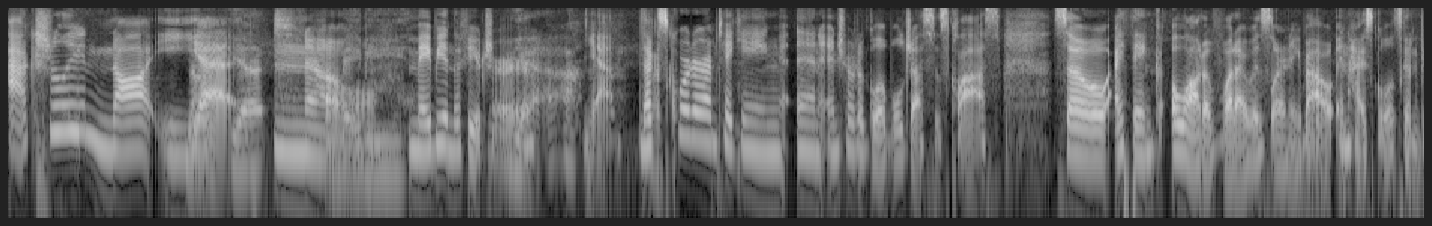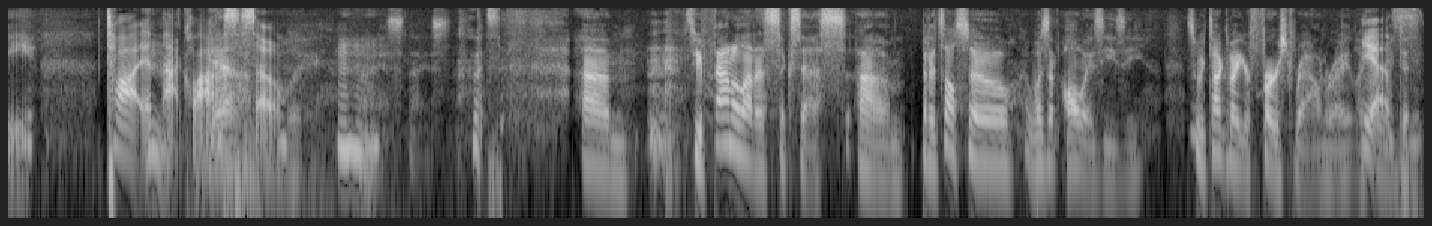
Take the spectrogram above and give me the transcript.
Actually, not yet. yet. No. Maybe. Maybe in the future. Yeah. Yeah. Next quarter, I'm taking an intro to global justice class. So I think a lot of what I was learning about in high school is going to be taught in that class. so probably. nice, nice. um, so you found a lot of success, um, but it's also it wasn't always easy. So we talked about your first round, right? Like Yes. didn't.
